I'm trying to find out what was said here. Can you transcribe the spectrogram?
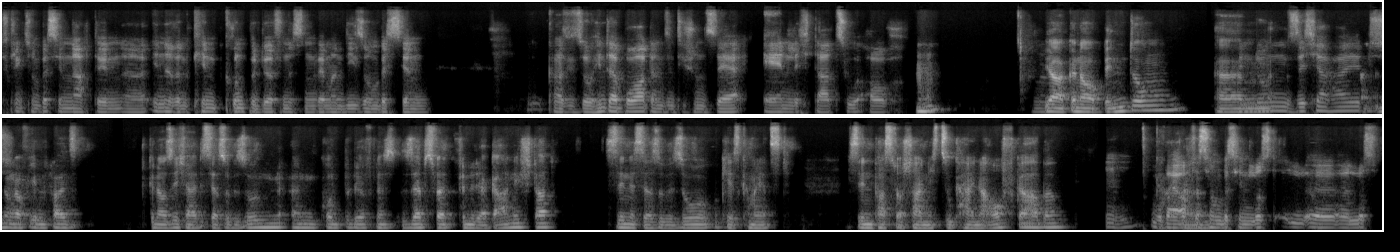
Das klingt so ein bisschen nach den äh, inneren Kind-Grundbedürfnissen. Wenn man die so ein bisschen quasi so hinterbohrt, dann sind die schon sehr ähnlich dazu auch. Mhm. Ja, genau. Bindung. Ähm, Bindung, Sicherheit. Bindung auf jeden Fall. genau, Sicherheit ist ja sowieso ein, ein, Grundbedürfnis. Selbstwert findet ja gar nicht statt. Sinn ist ja sowieso, okay, das kann man jetzt, Sinn passt wahrscheinlich zu keiner Aufgabe. Mhm. Wobei auch das so ein bisschen Lust, äh, Lust,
